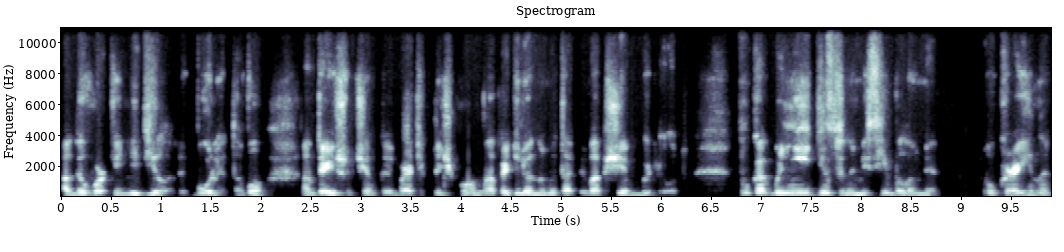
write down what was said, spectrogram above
оговорки не делали. Более того, Андрей Шевченко и братья Кличко определенном этапе вообще были вот, ну, как бы не единственными символами Украины,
